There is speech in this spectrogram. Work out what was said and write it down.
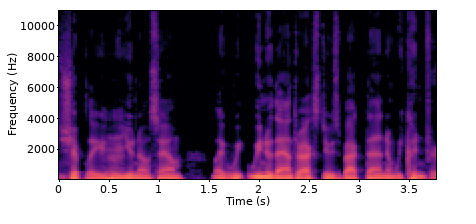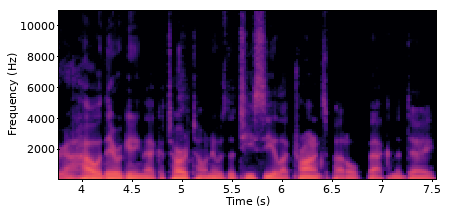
Shipley, who Mhm. you know, Sam. Like we, we knew the Anthrax dudes back then, and we couldn't figure out how they were getting that guitar tone. It was the TC Electronics pedal back in the day,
